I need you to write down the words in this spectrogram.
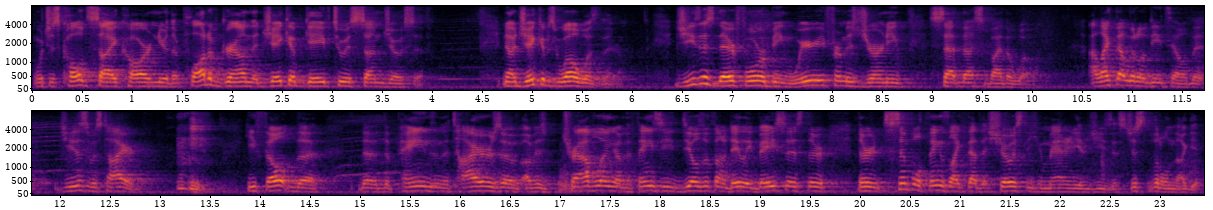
which is called Sychar, near the plot of ground that Jacob gave to his son Joseph. Now Jacob's well was there. Jesus, therefore, being wearied from his journey, sat thus by the well. I like that little detail that Jesus was tired. he felt the, the, the pains and the tires of, of his traveling, of the things he deals with on a daily basis. They're, they're simple things like that that show us the humanity of Jesus. Just a little nugget.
